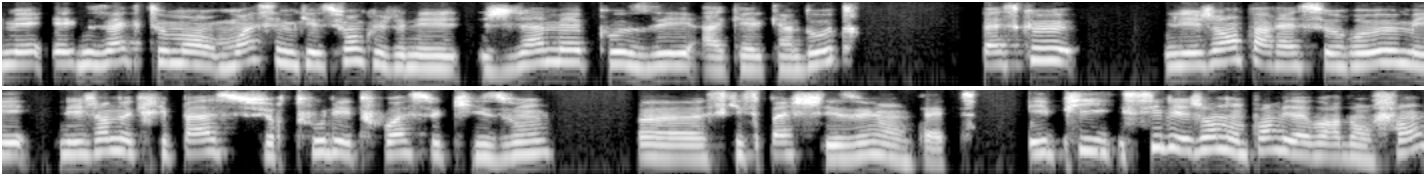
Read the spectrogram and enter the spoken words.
Mais exactement. Moi, c'est une question que je n'ai jamais posée à quelqu'un d'autre parce que les gens paraissent heureux, mais les gens ne crient pas sur tous les toits ce qu'ils ont, euh, ce qui se passe chez eux en fait. Et puis, si les gens n'ont pas envie d'avoir d'enfants,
